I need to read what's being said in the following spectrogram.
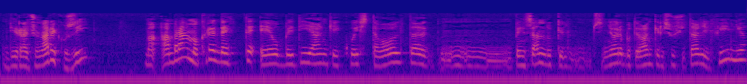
di ragionare così, ma Abramo credette e obbedì anche questa volta, mm, pensando che il Signore poteva anche risuscitargli il figlio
